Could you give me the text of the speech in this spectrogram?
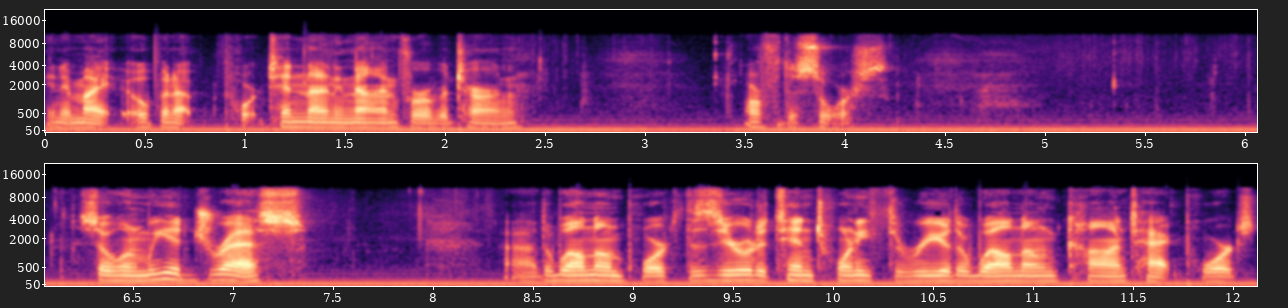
and it might open up port 1099 for a return or for the source. So when we address uh, the well-known ports, the 0 to 1023 are the well-known contact ports,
